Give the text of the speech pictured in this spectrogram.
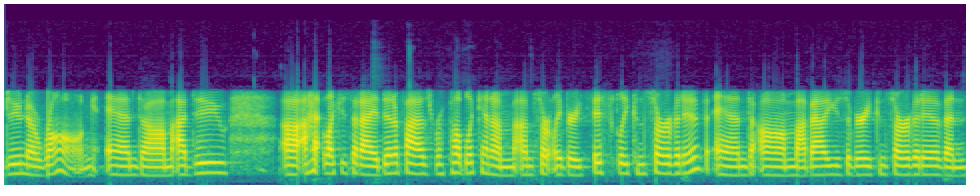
do no wrong. And um, I do. Uh, I, like you said, I identify as Republican. I'm, I'm certainly very fiscally conservative, and um, my values are very conservative. And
